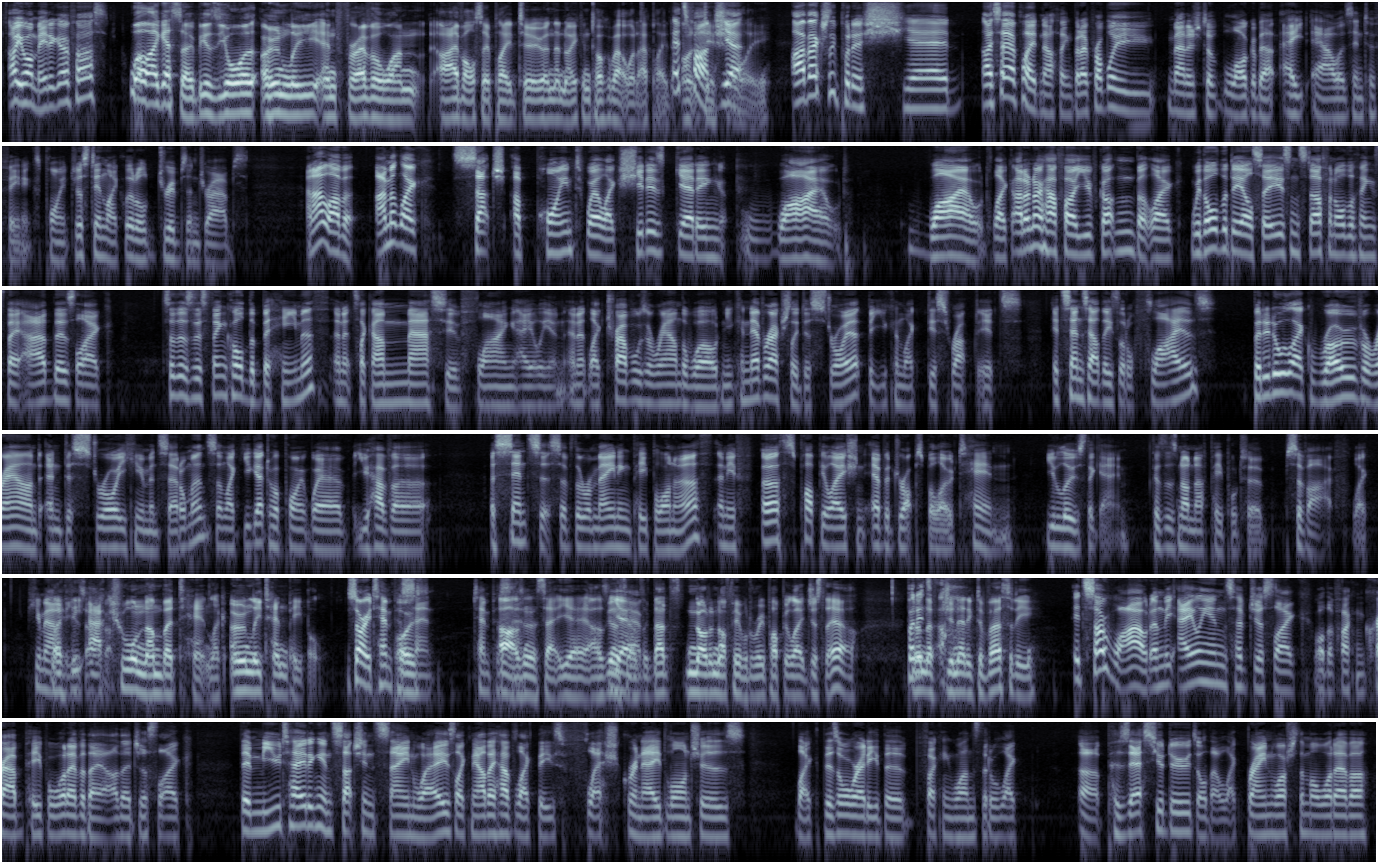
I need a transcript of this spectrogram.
Oh, you want me to go first? Well, I guess so, because you're only and forever one I've also played too, and then I can talk about what I played It's fun, yeah. I've actually put a shed. I say I played nothing, but I probably managed to log about eight hours into Phoenix Point, just in like little dribs and drabs. And I love it. I'm at like such a point where like shit is getting wild. Wild. Like, I don't know how far you've gotten, but like with all the DLCs and stuff and all the things they add, there's like. So there's this thing called the Behemoth, and it's like a massive flying alien, and it like travels around the world, and you can never actually destroy it, but you can like disrupt its. It sends out these little flyers, but it'll like rove around and destroy human settlements, and like you get to a point where you have a a census of the remaining people on Earth, and if Earth's population ever drops below ten, you lose the game because there's not enough people to survive. Like Like humanity the is over. actual number 10, like only 10 people. Sorry, ten percent. Ten percent. Ten Oh, I was going to say, yeah, I was going to say, I Yeah. was like, that's not enough people to repopulate just there. But not it's- enough genetic diversity. It's so wild, and the aliens have just like, or the fucking crab people, whatever they are, they're just like, they're mutating in such insane ways. Like now they have like these flesh grenade launchers. Like there's already the fucking ones that'll like uh, possess your dudes, or they'll like brainwash them or whatever.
